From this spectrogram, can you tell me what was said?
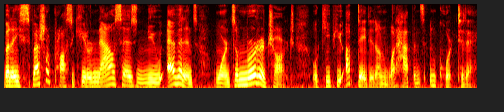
but a special prosecutor now says new evidence warrants a murder charge. We'll keep you updated on what happens in court today.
